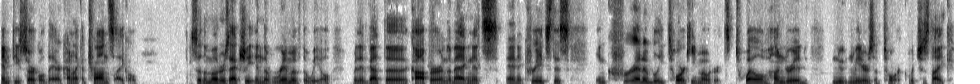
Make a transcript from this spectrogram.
empty circle there, kind of like a Tron cycle. So the motor is actually in the rim of the wheel, where they've got the copper and the magnets, and it creates this incredibly torquey motor. It's 1200 newton meters of torque, which is like,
